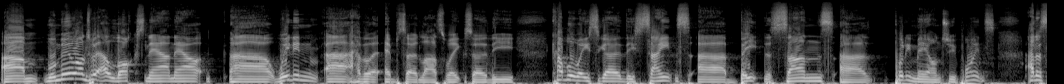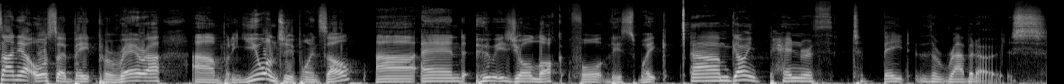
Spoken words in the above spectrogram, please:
Um, we'll move on to our locks now. Now uh, we didn't uh, have an episode last week, so the couple of weeks ago, the Saints uh, beat the Suns. Uh, Putting me on two points. Adesanya also beat Pereira, um, putting you on two points, Sol. Uh, and who is your lock for this week? um, going Penrith to beat the Rabbitohs.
